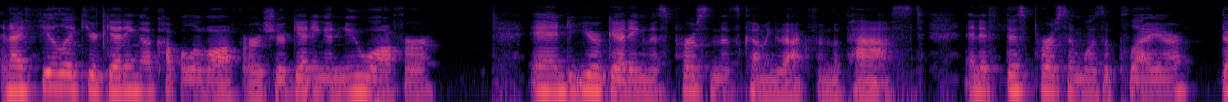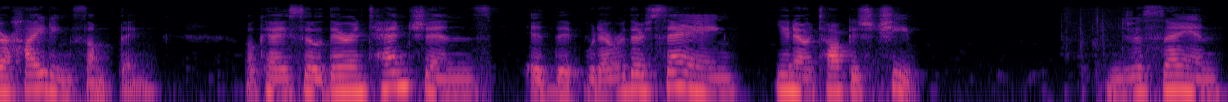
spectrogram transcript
And I feel like you're getting a couple of offers. You're getting a new offer and you're getting this person that's coming back from the past. And if this person was a player, they're hiding something. Okay, so their intentions, it, whatever they're saying, you know, talk is cheap. I'm just saying,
